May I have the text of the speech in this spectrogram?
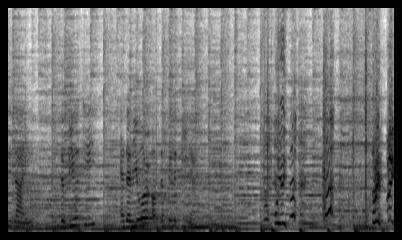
design the beauty and allure of the Filipina. Uy, uy! Tabi! Tabi!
